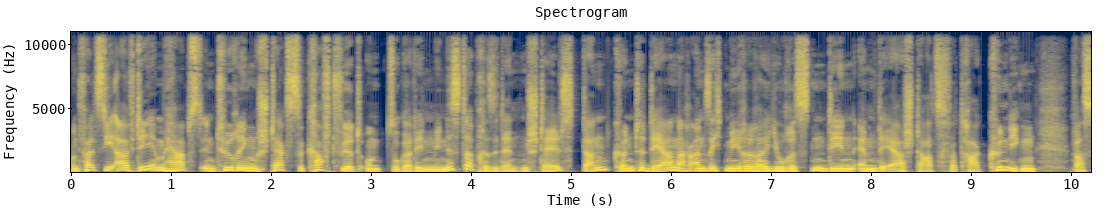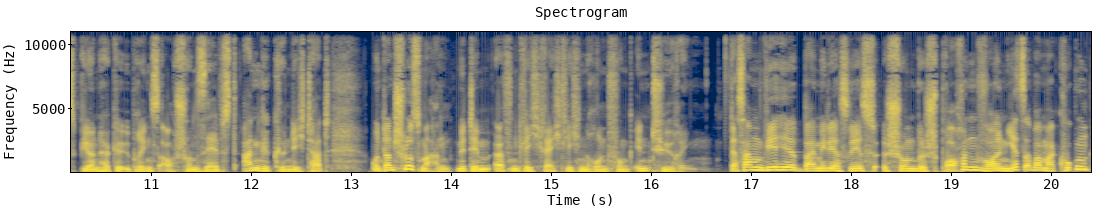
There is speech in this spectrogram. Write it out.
Und falls die AfD im Herbst in Thüringen stärkste Kraft wird und sogar den Ministerpräsidenten stellt, dann könnte der nach Ansicht mehrerer Juristen den MDR-Staatsvertrag kündigen, was Björn Höcke übrigens auch schon selbst angekündigt hat, und dann Schluss machen mit dem öffentlich-rechtlichen Rundfunk in Thüringen. Das haben wir hier bei Medias Res schon besprochen, wollen jetzt aber mal gucken,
